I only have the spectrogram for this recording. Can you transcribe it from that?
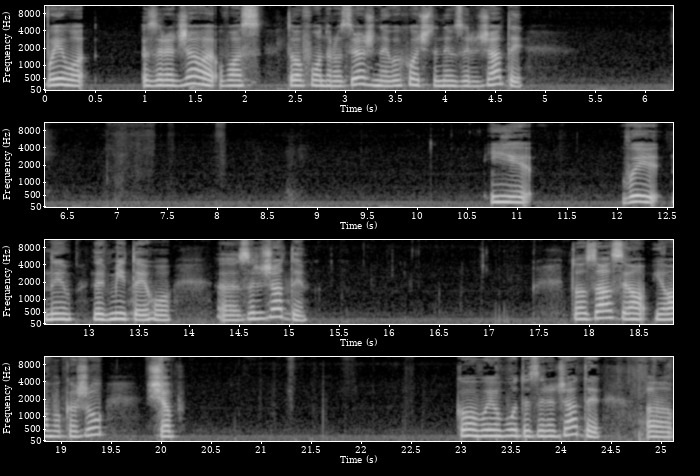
ви його заряджали, у вас телефон розряджений, ви хочете ним заряджати. І ви ним не вмієте його е, заряджати, то зараз я, я вам покажу, щоб коли ви його будете заряджати, е,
